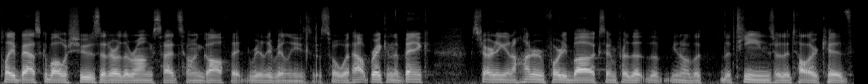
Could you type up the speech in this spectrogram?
play basketball with shoes that are the wrong side. So in golf, it really, really needs it. So without breaking the bank, starting at 140 bucks, and for the, the you know the, the teens or the taller kids,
